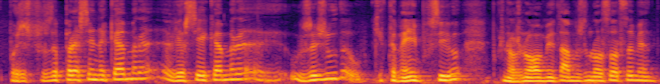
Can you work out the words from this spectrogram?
depois as pessoas aparecem na Câmara a ver se a Câmara eh, os ajuda, o que também é impossível, porque nós não aumentámos o nosso orçamento.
